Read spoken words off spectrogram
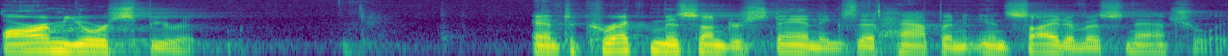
arm your spirit and to correct misunderstandings that happen inside of us naturally.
